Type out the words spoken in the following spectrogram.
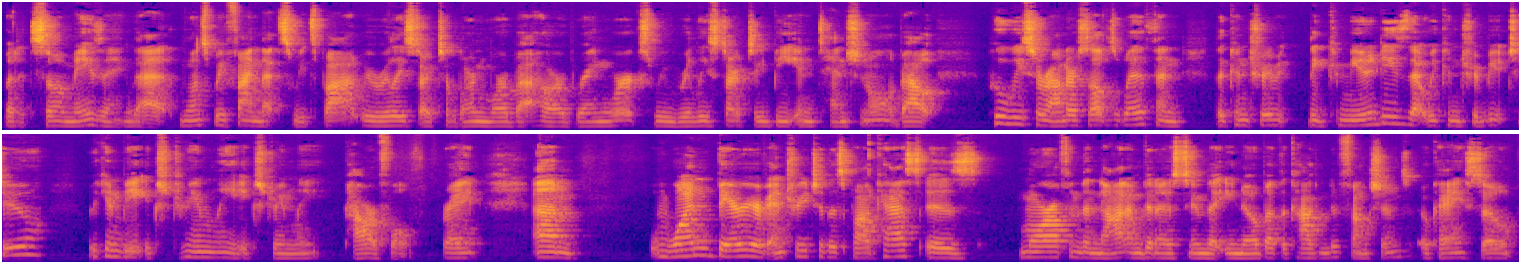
but it's so amazing that once we find that sweet spot, we really start to learn more about how our brain works. We really start to be intentional about who we surround ourselves with and the the communities that we contribute to. We can be extremely, extremely powerful, right? Um, one barrier of entry to this podcast is more often than not, I'm going to assume that you know about the cognitive functions. Okay. So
